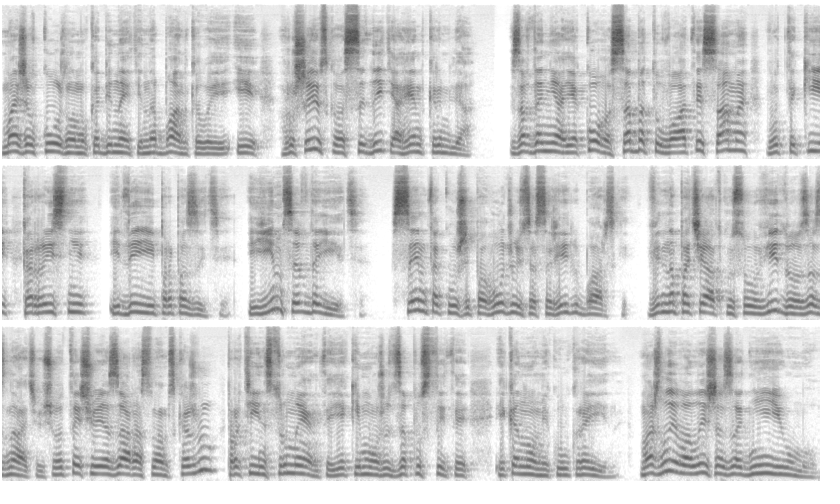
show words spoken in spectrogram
майже в кожному кабінеті на Банкової і Грушевського сидить агент Кремля, завдання якого саботувати саме от такі корисні ідеї і пропозиції. І їм це вдається. З цим також і погоджується Сергій Любарський. Він на початку свого відео зазначив, що те, що я зараз вам скажу про ті інструменти, які можуть запустити економіку України, можливо лише за однієї умови.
